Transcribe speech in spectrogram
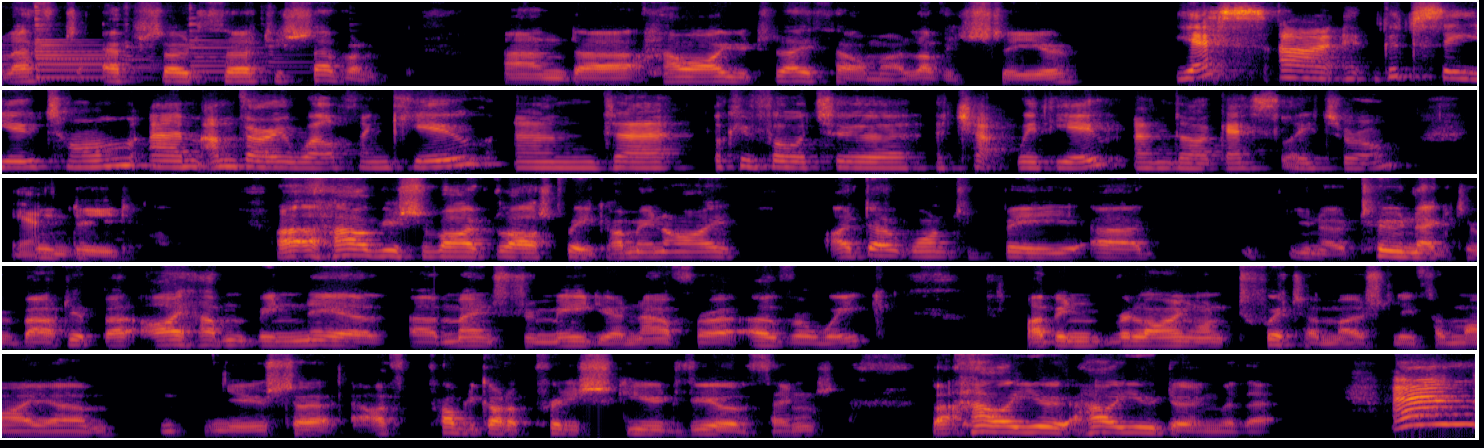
Left, episode 37. And uh, how are you today, Thelma? Lovely to see you. Yes, uh, good to see you, Tom. Um, I'm very well, thank you, and uh, looking forward to a, a, chat with you and our guests later on. Yeah, indeed. Uh, how have you survived last week? I mean, I I don't want to be uh, you know too negative about it, but I haven't been near uh, mainstream media now for over a week. I've been relying on Twitter mostly for my um, news, so I've probably got a pretty skewed view of things. But how are you? How are you doing with it? Um,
